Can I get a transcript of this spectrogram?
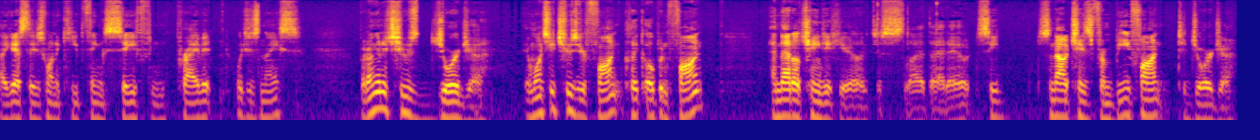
I guess they just want to keep things safe and private, which is nice. But I'm going to choose Georgia. And once you choose your font, click Open Font, and that'll change it here. Let's just slide that out. See, so now it changes from B font to Georgia.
